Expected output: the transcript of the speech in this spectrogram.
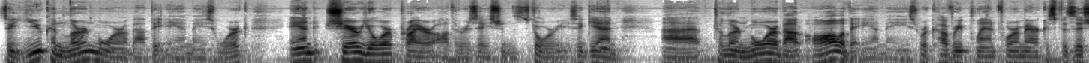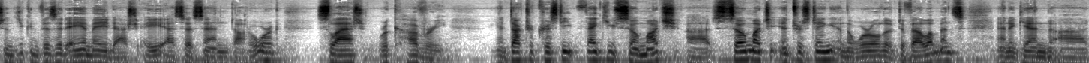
so you can learn more about the AMA's work and share your prior authorization stories. Again, uh, to learn more about all of the AMA's recovery plan for America's physicians, you can visit ama-assn.org slash recovery. And Dr. Christie, thank you so much. Uh, so much interesting in the world of developments, and again, uh,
